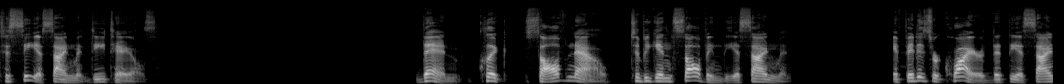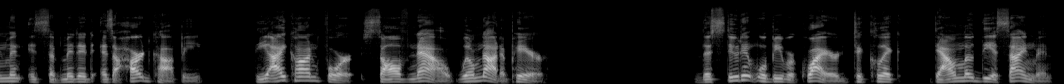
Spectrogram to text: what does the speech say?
to see assignment details. Then, click Solve Now to begin solving the assignment. If it is required that the assignment is submitted as a hard copy, the icon for Solve Now will not appear. The student will be required to click Download the assignment,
